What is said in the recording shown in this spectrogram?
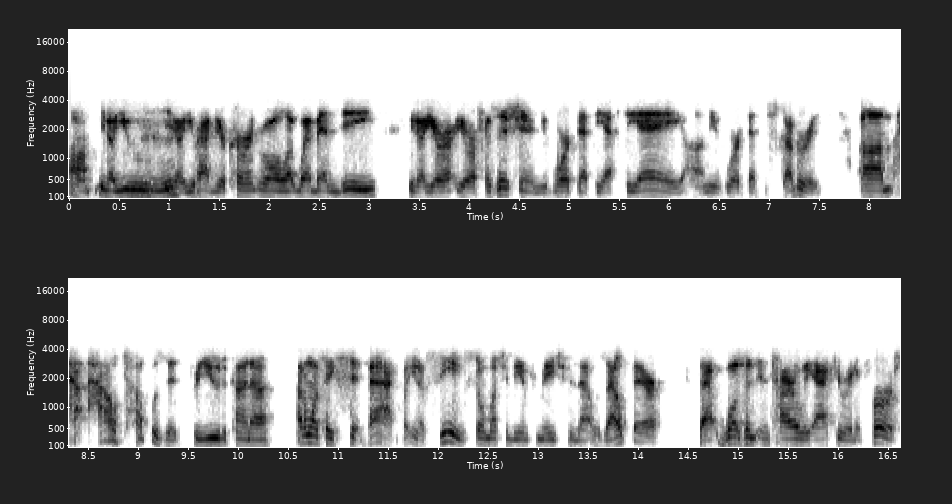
Um, you know, you mm-hmm. you know you have your current role at WebMD. You know, you're you're a physician. You've worked at the FDA. Um, you've worked at Discovery. Um, how tough was it for you to kind of I don't want to say sit back, but you know, seeing so much of the information that was out there that wasn't entirely accurate at first.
